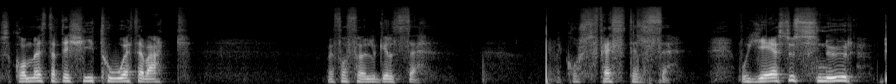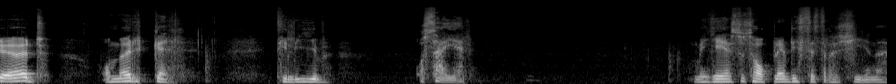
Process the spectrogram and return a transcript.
Så kommer strategi to etter hvert, med forfølgelse, med korsfestelse. Hvor Jesus snur død og mørker til liv og seier. Men Jesus har opplevd disse strategiene.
